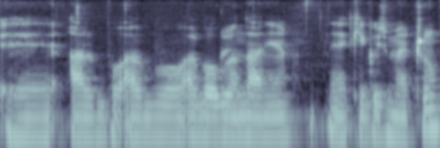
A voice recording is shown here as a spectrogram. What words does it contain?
y, albo, albo, albo oglądanie jakiegoś meczu.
